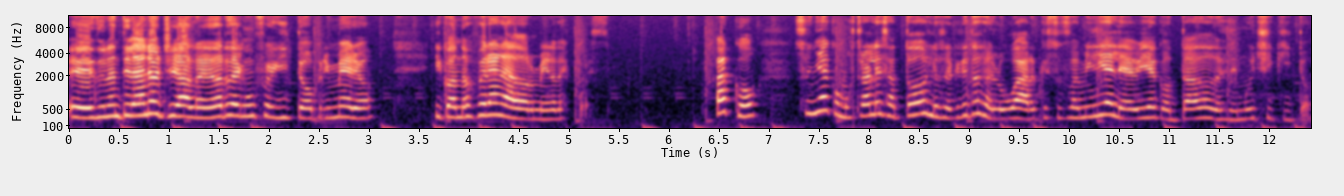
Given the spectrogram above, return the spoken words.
Eh, durante la noche, alrededor de algún fueguito primero. Y cuando fueran a dormir después. Paco soñaba con mostrarles a todos los secretos del lugar que su familia le había contado desde muy chiquito.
